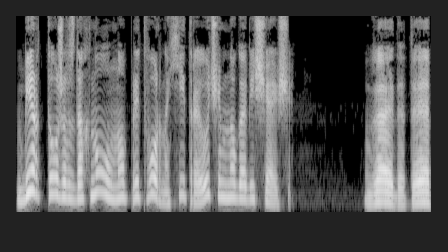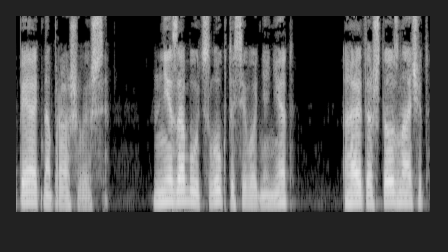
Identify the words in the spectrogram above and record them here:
Берт тоже вздохнул, но притворно, хитро и очень многообещающе. «Гайда, ты опять напрашиваешься. Не забудь, слуг-то сегодня нет. А это что значит?»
